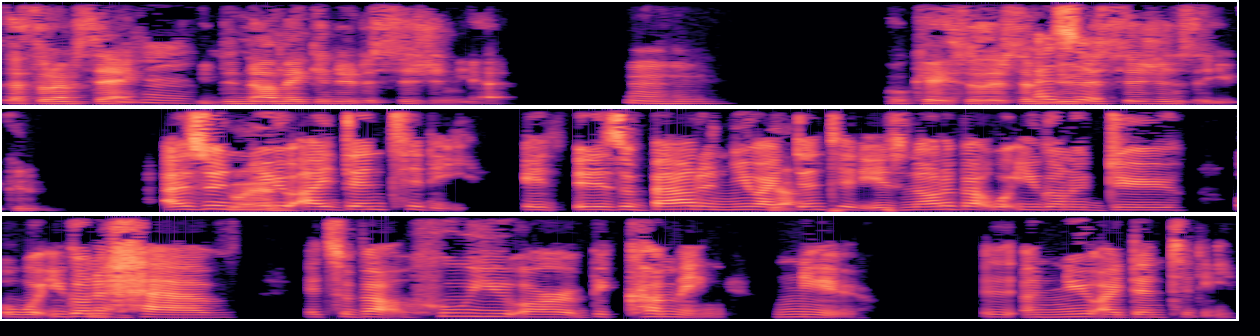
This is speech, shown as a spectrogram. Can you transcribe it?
That's what I'm saying. Mhm. You did not make a new decision yet. hmm Okay. So there's some As new a- decisions that you can, As a new identity. It, it is about a new Yeah. identity. It's not about what you're going to do or what you're going to Mhm. have. It's about who you are becoming new. a new identity.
